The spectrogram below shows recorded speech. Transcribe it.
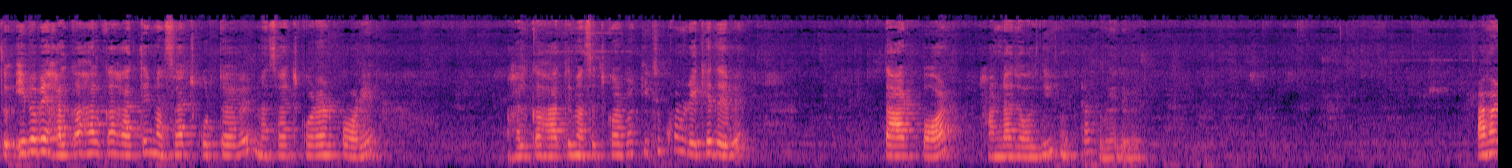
তো এভাবে হালকা হালকা হাতে ম্যাসাজ করতে হবে। ম্যাসাজ করার পরে, হালকা হাতে ম্যাসাজ করার পর কিছুক্ষণ রেখে দেবে। তারপর ঠান্ডা জল দিয়ে মুখটা ধুয়ে দেবে। আমার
